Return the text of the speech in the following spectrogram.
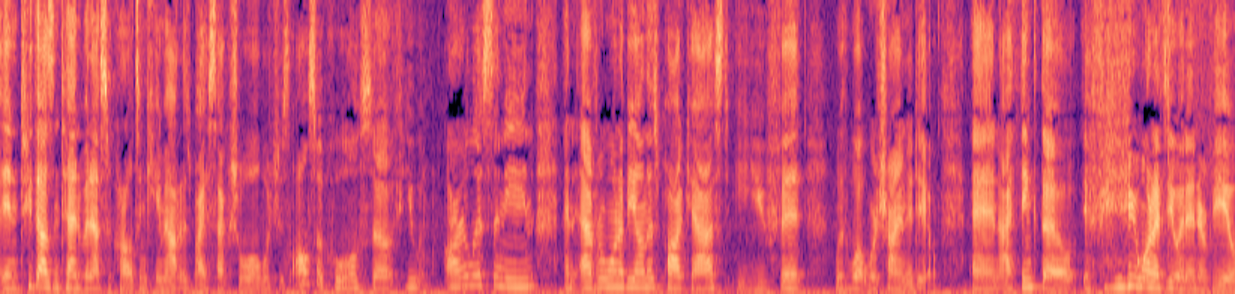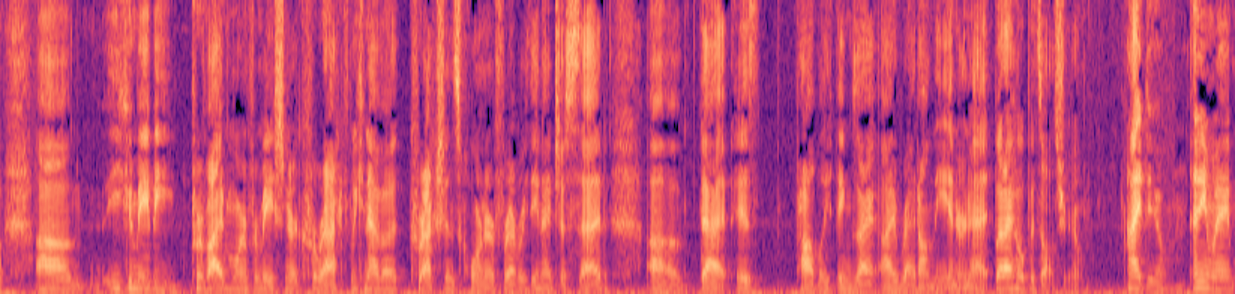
In 2010, Vanessa Carlton came out as bisexual, which is also cool. So if you are listening and ever want to be on this podcast, you fit with what we're trying to do. And I think, though, if you want to do an interview, um, you can maybe provide more information or correct. We can have a corrections corner for everything I just said. Uh, that is probably things I, I read on the internet, but I hope it's all true. I do. Anyway,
